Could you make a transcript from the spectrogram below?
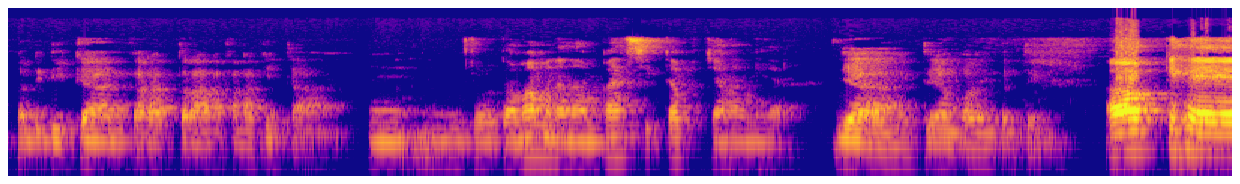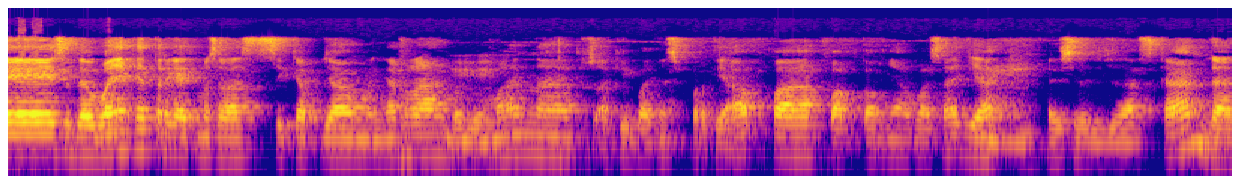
pendidikan karakter anak-anak kita. Hmm, terutama menanamkan sikap jangan menyerah Ya, itu yang paling penting. Oke, sudah banyak ya terkait masalah sikap jangan Hmm. menyerah, bagaimana, terus akibatnya seperti apa, faktornya apa saja, Hmm. tadi sudah dijelaskan. Dan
